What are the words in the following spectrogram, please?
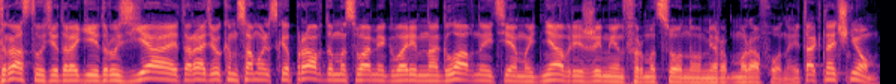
Здравствуйте, дорогие друзья. Это радио «Комсомольская правда». Мы с вами говорим на главные темы дня в режиме информационного марафона. Итак, начнем.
